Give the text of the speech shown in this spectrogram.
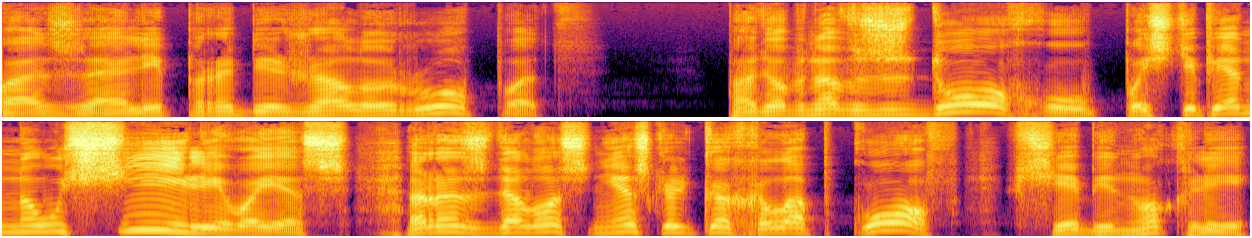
По зале пробежал ропот, подобно вздоху, постепенно усиливаясь. Раздалось несколько хлопков — все бинокли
